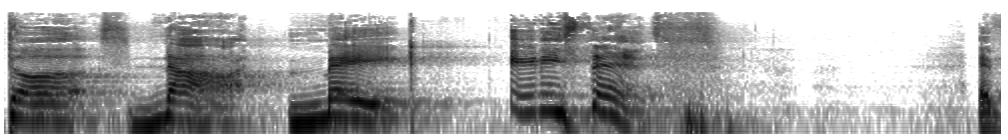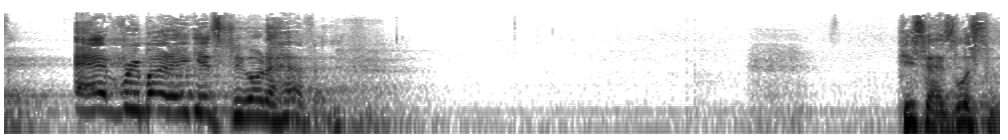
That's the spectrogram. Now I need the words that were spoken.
does not make any sense. If everybody gets to go to heaven, he says, listen,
